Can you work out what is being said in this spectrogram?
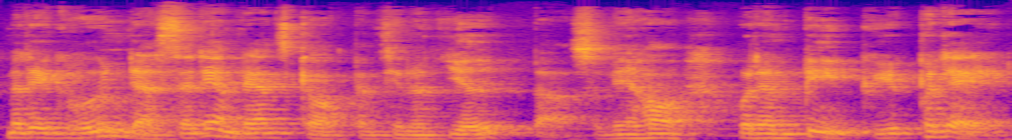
Men det grundar sig den vänskapen till något djupare. Så vi har, och den bygger ju på det.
